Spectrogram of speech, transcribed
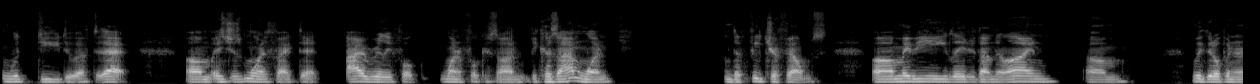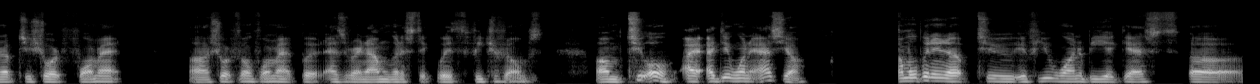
what do you do after that? Um, it's just more the fact that I really fo- want to focus on because I'm one the feature films. Uh, maybe later down the line, um, we could open it up to short format, uh, short film format. But as of right now, I'm going to stick with feature films. Um, to oh, I I did want to ask y'all. I'm opening it up to if you want to be a guest, uh,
